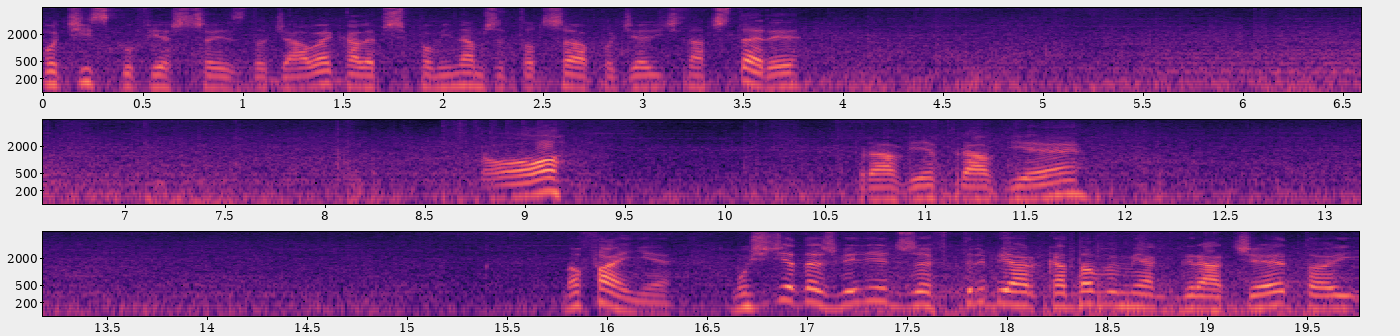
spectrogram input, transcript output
pocisków jeszcze jest do działek, ale przypominam, że to trzeba podzielić na 4. O! Prawie, prawie. No fajnie. Musicie też wiedzieć, że w trybie arkadowym jak gracie, to y,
